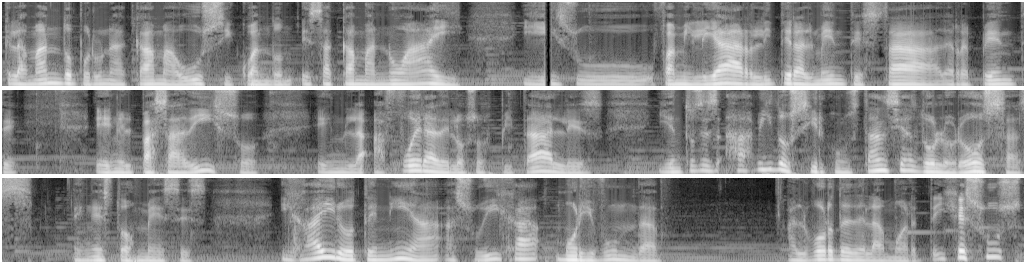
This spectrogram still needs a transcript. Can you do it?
clamando por una cama UCI cuando esa cama no hay y su familiar literalmente está de repente en el pasadizo, en la afuera de los hospitales. Y entonces ha habido circunstancias dolorosas en estos meses y Jairo tenía a su hija moribunda al borde de la muerte. Y Jesús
